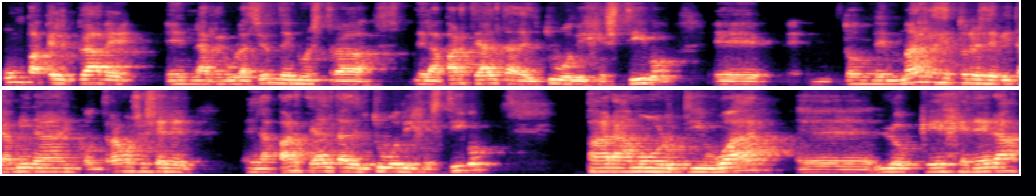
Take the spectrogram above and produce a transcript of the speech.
un papel clave en la regulación de, nuestra, de la parte alta del tubo digestivo, eh, donde más receptores de vitamina A encontramos es en, la parte alta del tubo digestivo, para amortiguar eh, lo que genera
